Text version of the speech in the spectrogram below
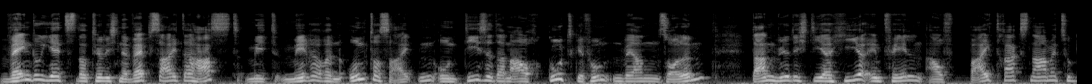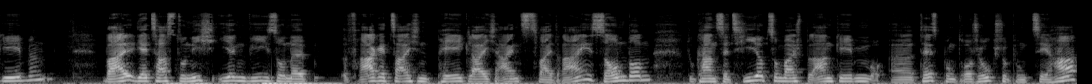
Wenn du jetzt natürlich eine Webseite hast mit mehreren Unterseiten und diese dann auch gut gefunden werden sollen, dann würde ich dir hier empfehlen, auf Beitragsname zu geben, weil jetzt hast du nicht irgendwie so eine Fragezeichen P gleich 1, 2, 3, sondern du kannst jetzt hier zum Beispiel angeben äh, test.rogerhuckstuhl.ch,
